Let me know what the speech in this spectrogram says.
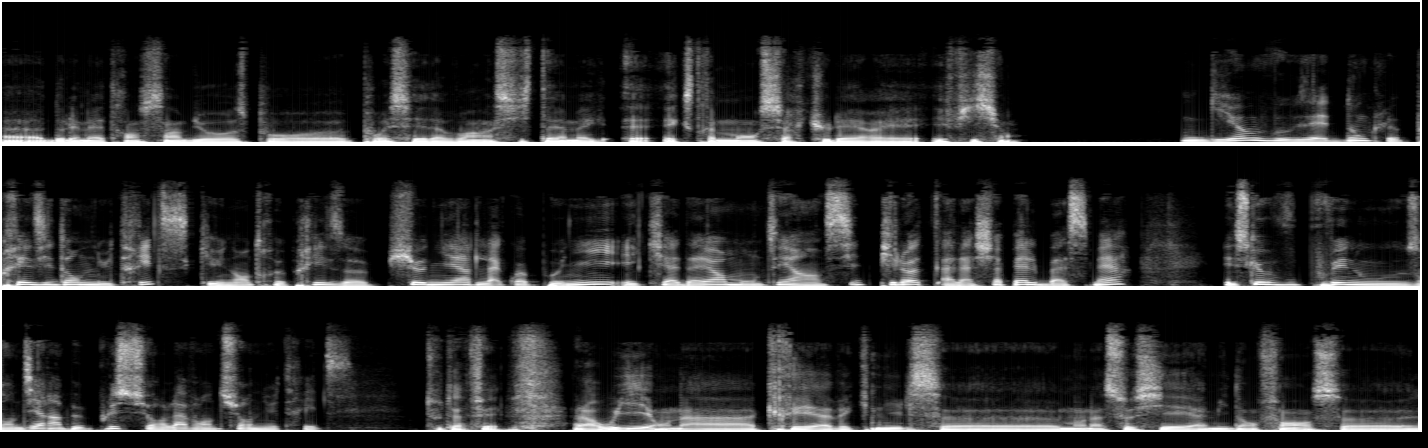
euh, les mettre en symbiose pour, euh, essayer d'avoir un système extrêmement circulaire et efficient. Guillaume, vous êtes donc le président de Nutritz, qui est une entreprise pionnière de l'aquaponie et qui a d'ailleurs monté un site pilote à la Chapelle Basse-Mer. Est-ce que vous pouvez nous en dire un peu plus sur l'aventure Nutritz Tout à fait. Alors oui, on a créé avec Niels, euh, mon associé et ami d'enfance, euh,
